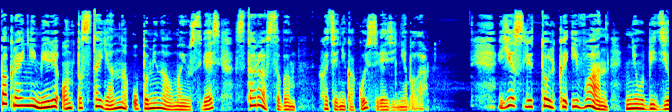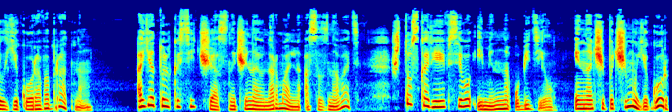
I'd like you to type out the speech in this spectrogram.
По крайней мере, он постоянно упоминал мою связь с Тарасовым, хотя никакой связи не было. Если только Иван не убедил Егора в обратном. А я только сейчас начинаю нормально осознавать, что, скорее всего, именно убедил. Иначе почему Егор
